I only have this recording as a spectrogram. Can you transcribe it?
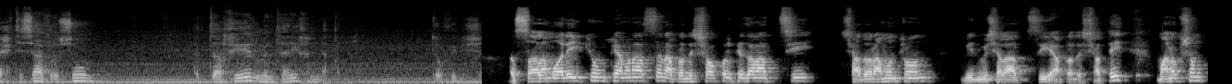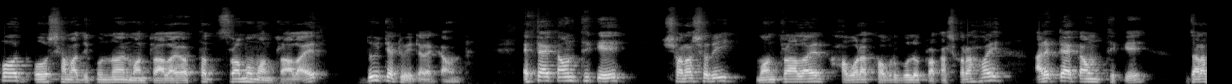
احتساب رسوم التاخير من تاريخ النقل توفيق الشيخ আসসালামু আলাইকুম কেমন আছেন আপনাদের সকলকে জানাচ্ছি সাদর আমন্ত্রণ বিদমিশাল আছি আপনাদের সাথে মানব সম্পদ ও সামাজিক উন্নয়ন মন্ত্রণালয় অর্থাৎ শ্রম মন্ত্রণালয়ের দুইটা টুইটার অ্যাকাউন্ট একটা অ্যাকাউন্ট থেকে সরাসরি মন্ত্রণালয়ের খবরাখবরগুলো প্রকাশ করা হয় আরেকটা অ্যাকাউন্ট থেকে যারা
